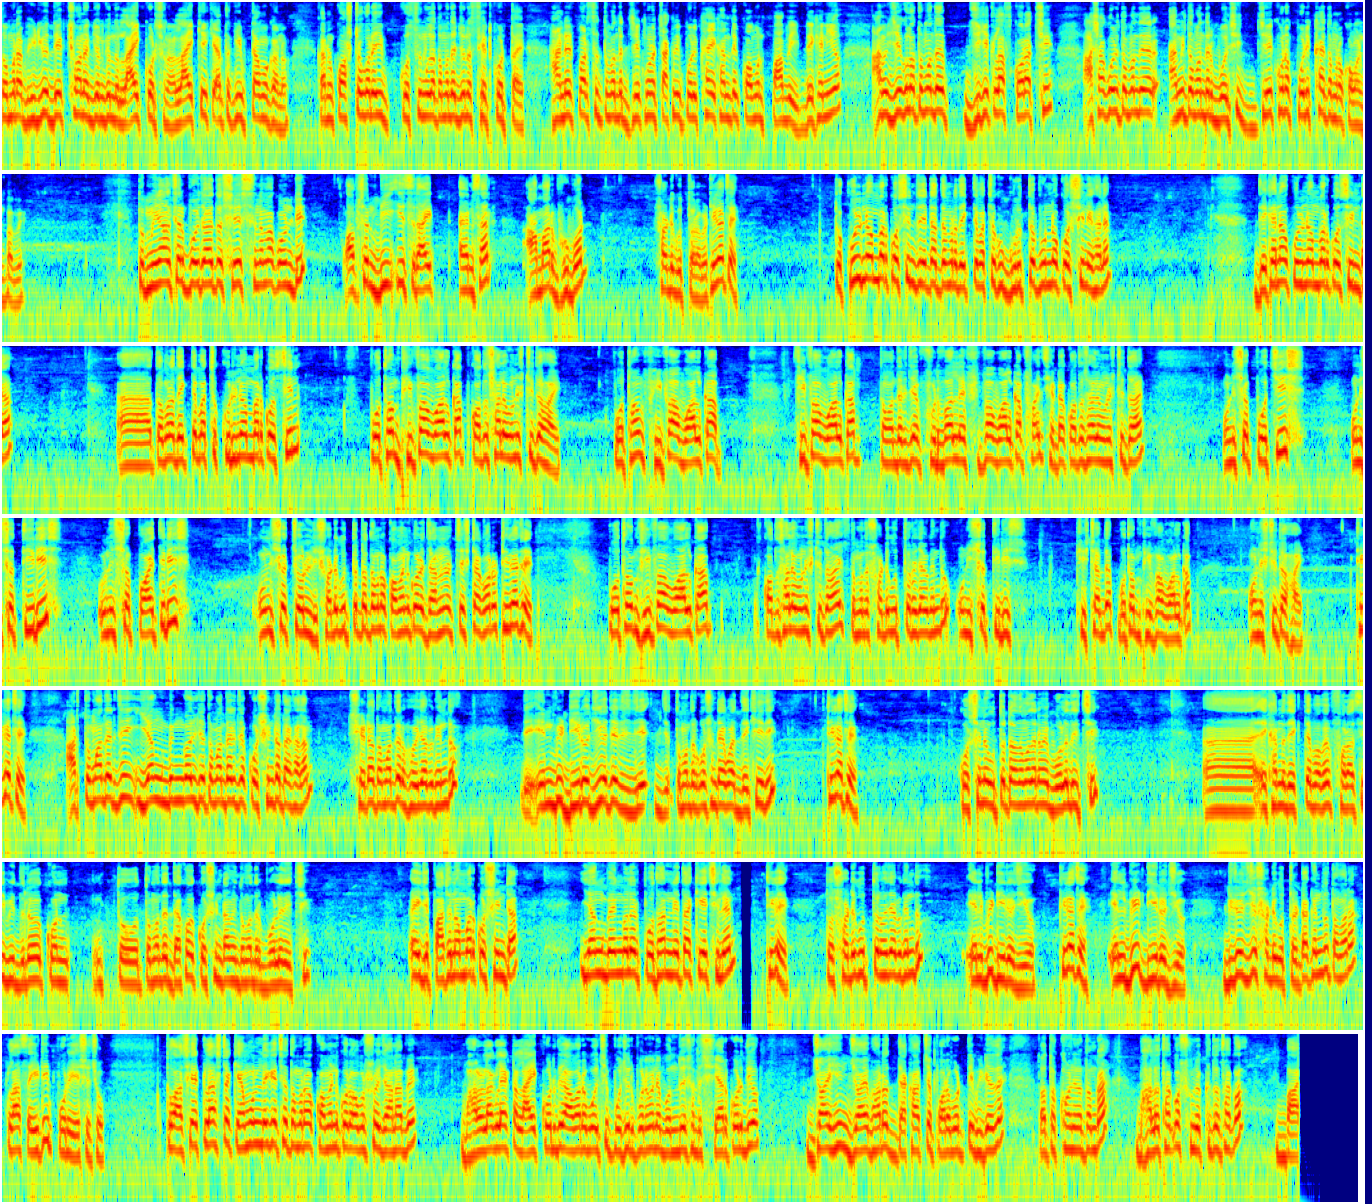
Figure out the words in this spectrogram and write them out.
তোমরা ভিডিও দেখছ, অনেকজন কিন্তু লাইক করছ না। লাইকে এত কিপটামো কেন? কারণ কষ্ট করে এই কোশ্চেনগুলো তোমাদের জন্য সেট করতে হয়। হান্ড্রেড পার্সেন্ট তোমাদের যে কোনো চাকরি পরীক্ষা এখান থেকে কমন পাবেই। দেখে নিও, আমি যেগুলো তোমাদের জিকে ক্লাস করাচ্ছি, আশা করি তোমাদের, আমি তোমাদের বলছি, যে কোনো পরীক্ষায় তোমরা কমেন্ট পাবে। তো মৃণাল সেন পরিচালিত শেষ সিনেমা কোনটি? Option B is right answer Amar Bhuban. সঠিক উত্তর হবে, ঠিক আছে? তো কুড়ি নম্বর কোশ্চিন যেটা তোমরা দেখতে পাচ্ছ, খুব গুরুত্বপূর্ণ কোশ্চিন এখানে। দেখে নাও কুড়ি নম্বর কোশ্চিনটা তোমরা দেখতে পাচ্ছ কুড়ি নম্বর কোশ্চিন প্রথম ফিফা ওয়ার্ল্ড কাপ কত সালে অনুষ্ঠিত হয়? প্রথম FIFA World Cup FIFA World Cup তোমাদের যে ফুটবলের ফিফা ওয়ার্ল্ড কাপ হয়, সেটা কত সালে অনুষ্ঠিত হয়? উনিশশো পঁচিশ, উনিশশো তিরিশ, উনিশশো পঁয়ত্রিশ, উনিশশো চল্লিশ। সঠিক উত্তরটা তোমরা কমেন্ট করে জানানোর চেষ্টা করো, ঠিক আছে? প্রথম ফিফা ওয়ার্ল্ড কাপ কত সালে অনুষ্ঠিত হয়? তোমাদের সঠিক উত্তর হয়ে যাবে কিন্তু উনিশশো তিরিশ খ্রিস্টাব্দে প্রথম ফিফা ওয়ার্ল্ড কাপ অনুষ্ঠিত হয়, ঠিক আছে? আর তোমাদের যে ইয়াং বেঙ্গল যে তোমাদের যে কোশ্চেনটা দেখালাম সেটা তোমাদের হয়ে যাবে কিন্তু যে এনভি ডিরো জিও যে তোমাদের কোশ্চেনটা একবার দেখিয়ে দিই, ঠিক আছে? কোশ্চেনের উত্তরটা তোমাদের আমি বলে দিচ্ছি। এখানে দেখতে পাবে ফরাসি বিদ্রোহ কোন, তো তোমাদের দেখো কোশ্চেনটা আমি তোমাদের বলে দিচ্ছি। এই যে পাঁচ নম্বর কোশ্চেনটা ইয়াং বেঙ্গলের প্রধান নেতা কে ছিলেন? ঠিক আছে? তো সঠিক উত্তর হয়ে যাবে কিন্তু এলভি ডিরোজিও ঠিক আছে? এলভি ডিরোজিও ডিরোজিও সঠিক উত্তরটা কিন্তু তোমরা ক্লাস এইটেই পড়ে এসেছ। তো আজকের ক্লাসটা কেমন লেগেছে তোমরা কমেন্ট করে অবশ্যই জানাবে। ভালো লাগলে একটা লাইক করে দিও, আবারও বলছি প্রচুর পরিমাণে বন্ধুদের সাথে শেয়ার করে দিও। জয় হিন্দ, জয় ভারত, দেখা হচ্ছে পরবর্তী ভিডিওতে ততক্ষণ যেন তোমরা ভালো থাকো, সুরক্ষিত থাকো। বাই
